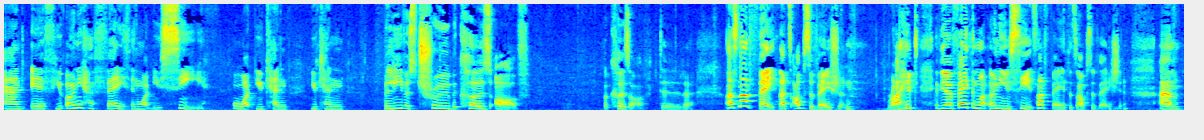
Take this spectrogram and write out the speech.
And if you only have faith in what you see or what you can you can believe is true because of because of da, da, da. that's not faith, that's observation. Right? If you have faith in what only you see, it's not faith, it's observation. Um,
